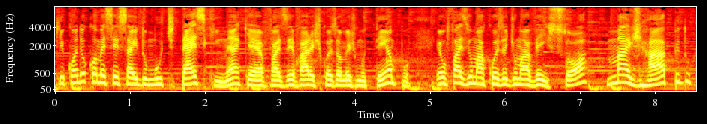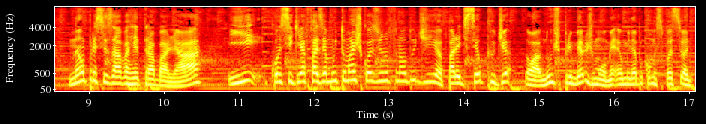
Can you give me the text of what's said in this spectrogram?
que quando eu comecei a sair do multitasking, né? Que é fazer várias coisas ao mesmo tempo eu fazia uma coisa de uma vez só, mais rápido, não precisava retrabalhar e conseguia fazer muito mais coisas no final do dia. Parei de ser que o dia. Ó, nos primeiros momentos, eu me lembro como se fosse antes,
